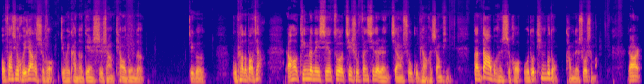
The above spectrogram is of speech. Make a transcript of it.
我放学回家的时候，就会看到电视上跳动的这个股票的报价，然后听着那些做技术分析的人讲述股票和商品，但大部分时候我都听不懂他们在说什么。然而，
